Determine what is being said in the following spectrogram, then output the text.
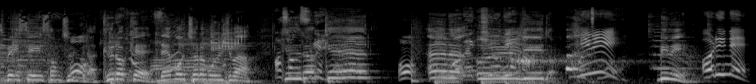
스페이스 A의 성숙입니다. 그렇게 네모처럼 울지 마. 아. 그렇게 어? 안아 왜 기억이야? 울지도 미미 미미 어린애.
